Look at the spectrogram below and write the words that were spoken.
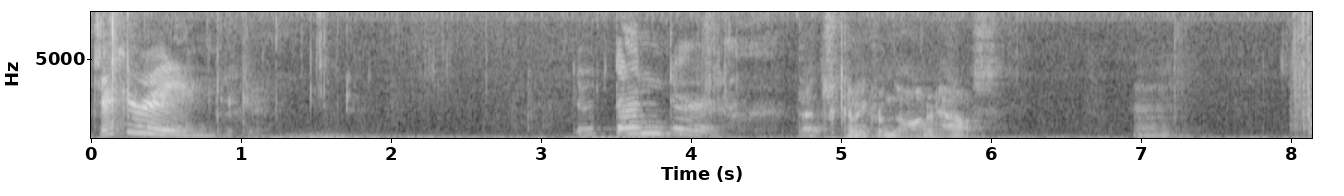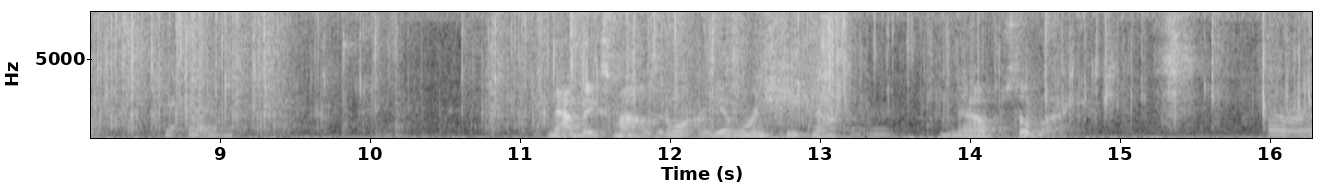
Decorating. Okay. Thunder. That's coming from the haunted house. Now big smile. Is it or- you have orange teeth now? No, still black. Aw.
